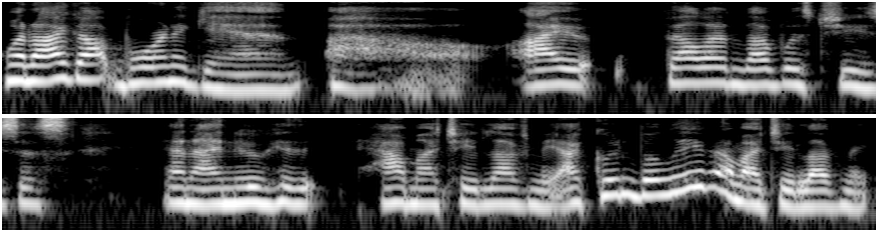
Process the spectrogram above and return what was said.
When I got born again, oh, I fell in love with Jesus and I knew he, how much he loved me. I couldn't believe how much he loved me.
